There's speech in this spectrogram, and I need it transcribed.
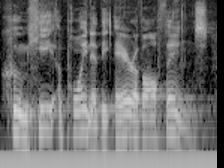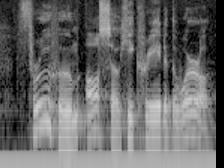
whom he appointed the heir of all things through whom also he created the world.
